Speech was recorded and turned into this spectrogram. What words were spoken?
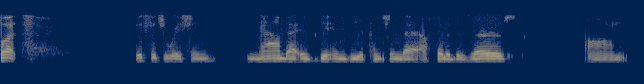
But this situation, now that it's getting the attention that I feel it deserves, um,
